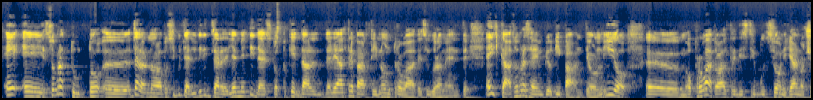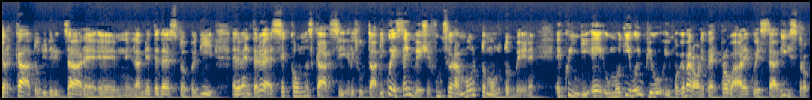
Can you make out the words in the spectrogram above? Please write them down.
e, e soprattutto eh, danno la possibilità di utilizzare degli ambienti desktop che dal, dalle altre parti non trovate sicuramente. È il caso per esempio di Pantheon. Io eh, ho provato altre distribuzioni che hanno cercato di utilizzare eh, l'ambiente desktop di Elementary OS con scarsi risultati. Questa invece funziona molto molto bene e quindi è un motivo in più, in poche parole, per provare questa distro.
